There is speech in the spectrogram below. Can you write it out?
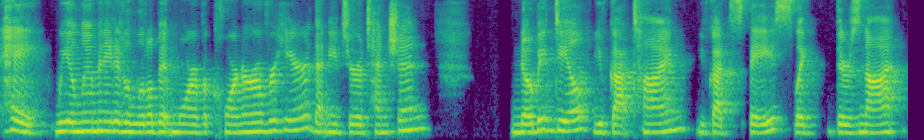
hey, we illuminated a little bit more of a corner over here that needs your attention. No big deal. You've got time, you've got space. Like there's not,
